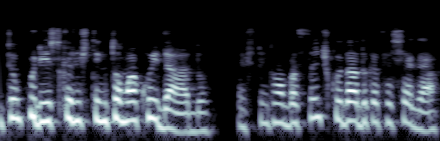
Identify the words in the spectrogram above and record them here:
Então, por isso que a gente tem que tomar cuidado. A gente tem que tomar bastante cuidado com o FSH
